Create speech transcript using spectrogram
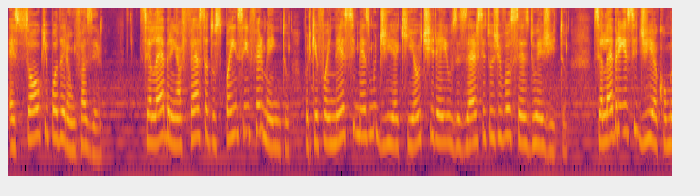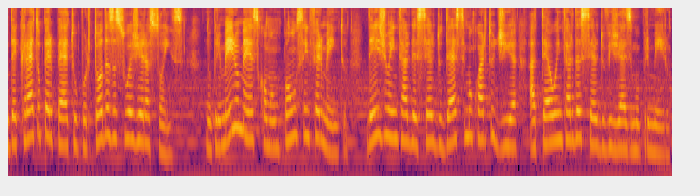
É só o que poderão fazer. Celebrem a festa dos pães sem fermento, porque foi nesse mesmo dia que eu tirei os exércitos de vocês do Egito. Celebrem esse dia como decreto perpétuo por todas as suas gerações. No primeiro mês comam pão sem fermento, desde o entardecer do décimo quarto dia até o entardecer do vigésimo primeiro.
